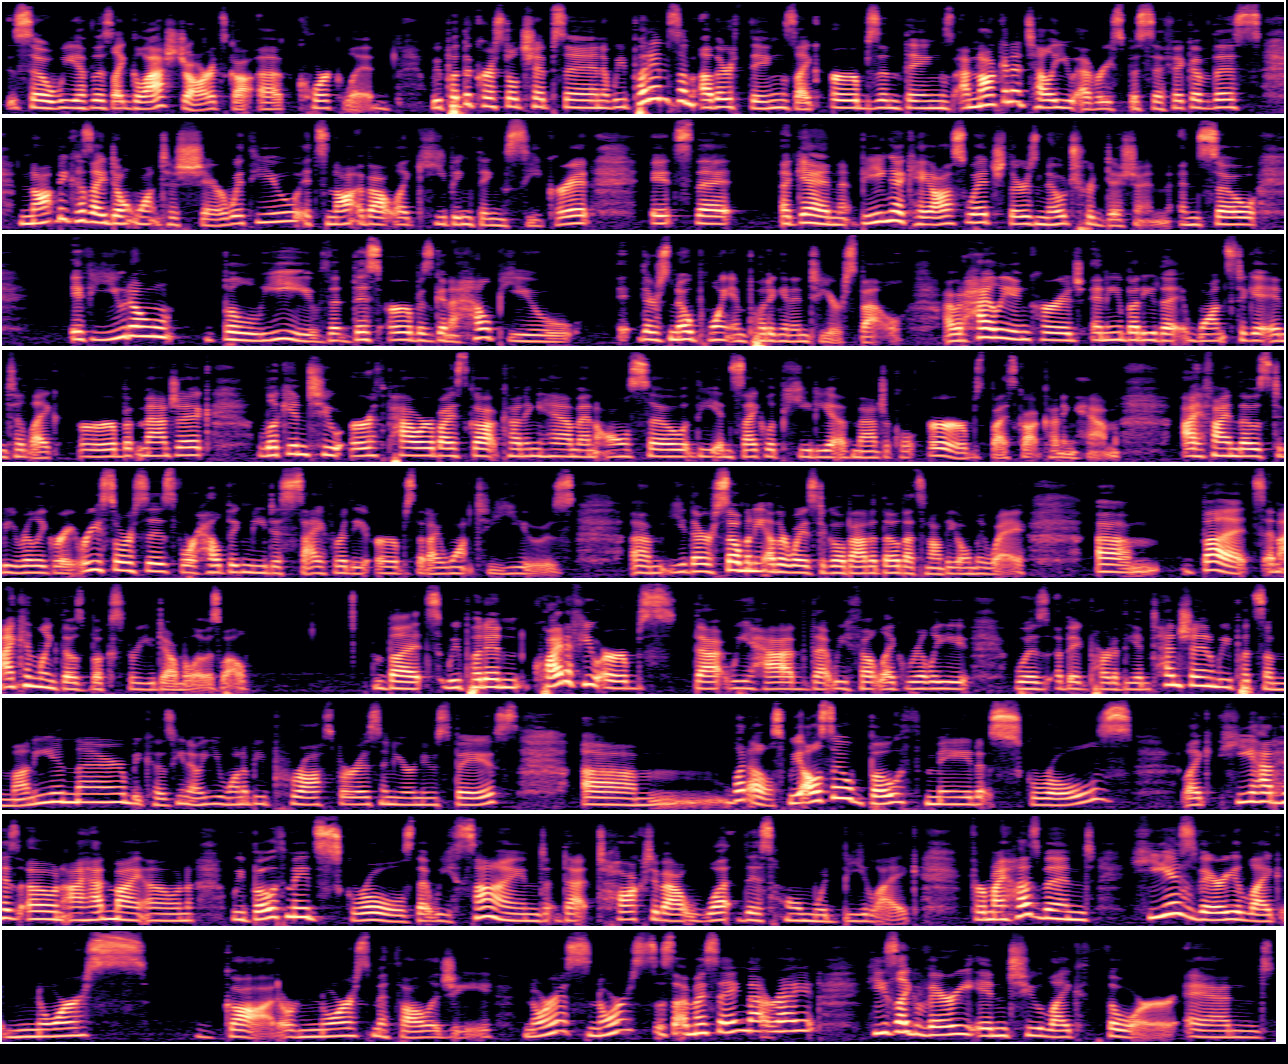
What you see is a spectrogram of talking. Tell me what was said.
so we have this like glass jar. It's got a cork lid. We put the crystal chips in. We put in some other things like herbs and things. I'm not going to tell you every specific of this not because i don't want to share with you. It's not about like keeping things secret. It's that again being a chaos witch there's no tradition. And so if you don't believe that this herb is going to help you there's no point in putting it into your spell. I would highly encourage anybody that wants to get into like herb magic, look into Earth Power by Scott Cunningham and also the Encyclopedia of Magical Herbs by Scott Cunningham. I find those to be really great resources for helping me decipher the herbs that I want to use. Um, there are so many other ways to go about it, though. That's not the only way. Um, but, and I can link those books for you down below as well but we put in quite a few herbs that we had that we felt like really was a big part of the intention. We put some money in there because, you know, you want to be prosperous in your new space. Um, what else? We also both made scrolls. Like he had his own, I had my own. We both made scrolls that we signed that talked about what this home would be like. For my husband, he is very like Norse god or Norse mythology. Norse, Norse, is, am I saying that right? He's like very into like Thor and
